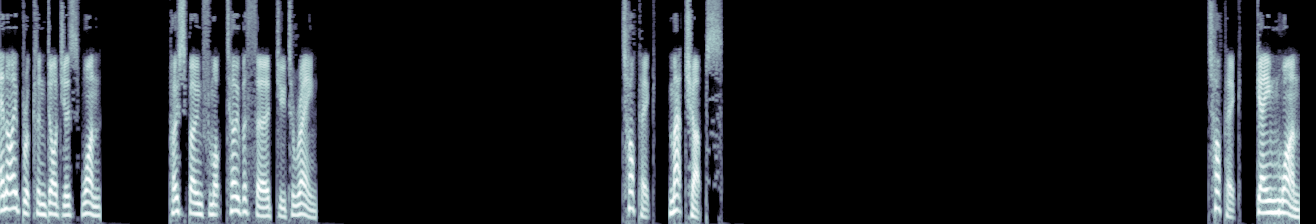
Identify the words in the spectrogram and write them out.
NL Brooklyn Dodgers 1 postponed from October 3 due to rain Topic: Matchups. Topic: Game 1.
